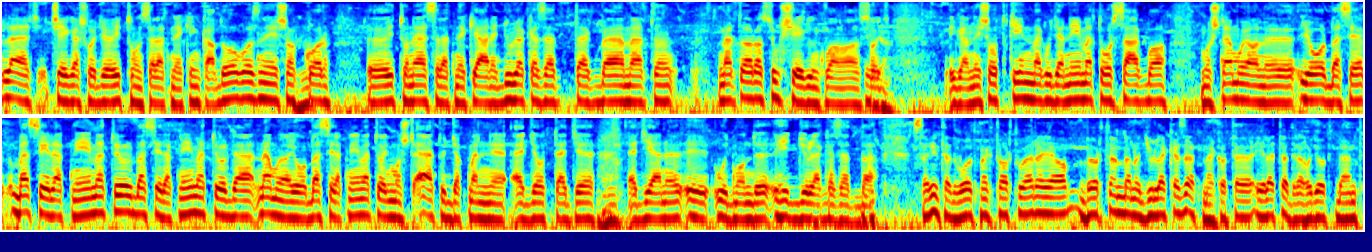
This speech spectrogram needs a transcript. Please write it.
lehetséges, hogy itthon szeretnék inkább dolgozni, és uh-huh. akkor itthon el szeretnék járni gyülekezetekbe, mert, mert arra szükségünk van az, Igen. hogy igen, és ott kint, meg ugye Németországban most nem olyan jól beszél, beszélek németül, beszélek németül, de nem olyan jól beszélek németül, hogy most el tudjak menni egy ott egy, egy ilyen úgymond hídgyülekezetbe. Szerinted volt megtartó ereje a börtönben a gyülekezetnek a te életedre, hogy ott bent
